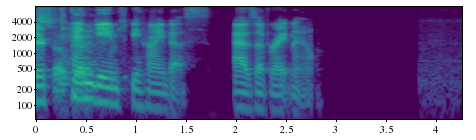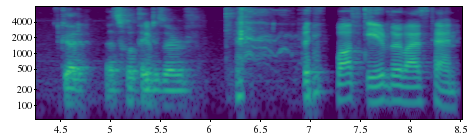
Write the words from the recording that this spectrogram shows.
They're So ten good. games behind us as of right now. Good. That's what they deserve. They've lost eight of their last 10.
